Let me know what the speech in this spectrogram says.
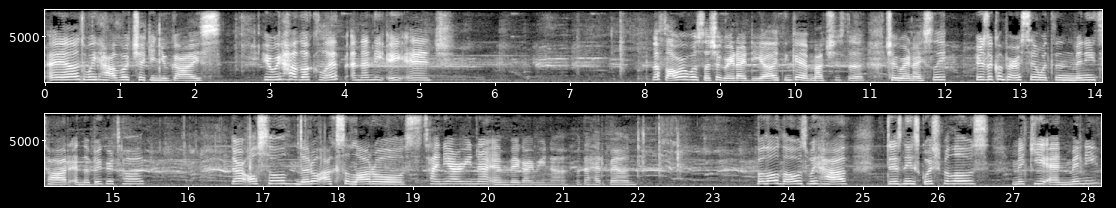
and we have a chicken, you guys. Here we have the clip and then the 8 inch. The flower was such a great idea. I think it matches the chick very nicely. Here's a comparison with the mini Todd and the bigger Todd. There are also little axolotls, tiny Irina and big Irina with a headband. Below those we have Disney Squishmallows, Mickey and Minnie.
